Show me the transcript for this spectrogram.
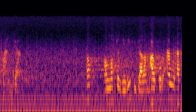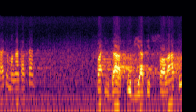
panjang. Toh Allah sendiri di dalam Al-Quran katanya mengatakan Fa'idha kudiyatis salatu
